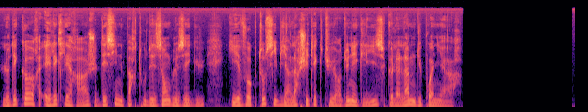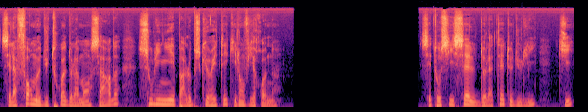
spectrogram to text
Le décor et l'éclairage dessinent partout des angles aigus qui évoquent aussi bien l'architecture d'une église que la lame du poignard. C'est la forme du toit de la mansarde, soulignée par l'obscurité qui l'environne. C'est aussi celle de la tête du lit qui,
